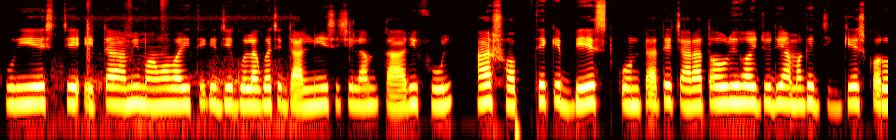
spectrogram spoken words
কুড়ি এসছে, এটা আমি মামা বাড়ি থেকে যে গোলাপ গাছের ডাল নিয়ে এসেছিলাম, তারই ফুল। আর সব থেকে বেস্ট কোনটাতে চারা তৈরি হয় যদি আমাকে জিজ্ঞেস করো,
